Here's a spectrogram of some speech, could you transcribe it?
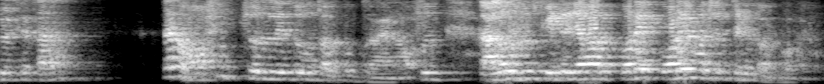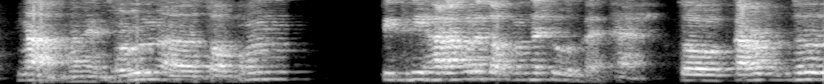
চলছে তারা? না না, ওষুধ চললে তো তর্পণ হয় না। ওষুধ কালো ওষুধ কেটে যাওয়ার পরে পরের বছর থেকে তর্পণ হয়। না মানে ধরুন তখন পৃথিবী হারা হলে তখনটা শুরু হয়। হ্যাঁ। তো কারণ ধরুন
